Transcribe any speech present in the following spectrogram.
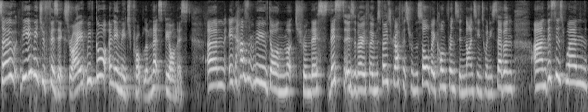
So the image of physics, right? We've got an image problem, let's be honest. Um, it hasn't moved on much from this. This is a very famous photograph. It's from the Solvay conference in 1927. And this is when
